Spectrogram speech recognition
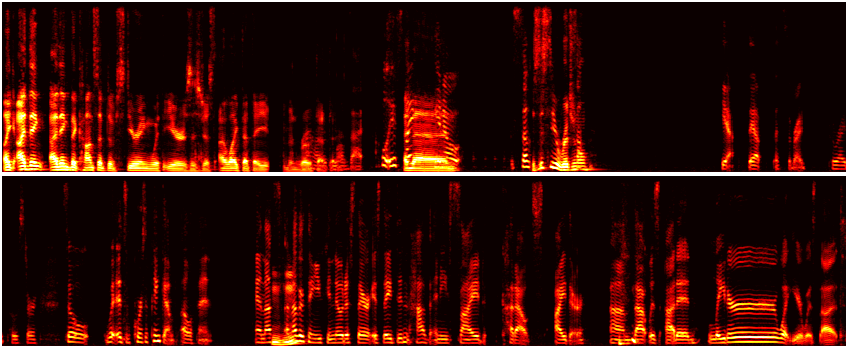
Like I think I think the concept of steering with ears is just I like that they even wrote oh, that there. Love that. Well, it's and like then, you know, some, is this the original? Some, yeah, yeah, that's the ride the ride poster. So it's of course a pink elephant, and that's mm-hmm. another thing you can notice there is they didn't have any side cutouts either. Um, that was added later. What year was that?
